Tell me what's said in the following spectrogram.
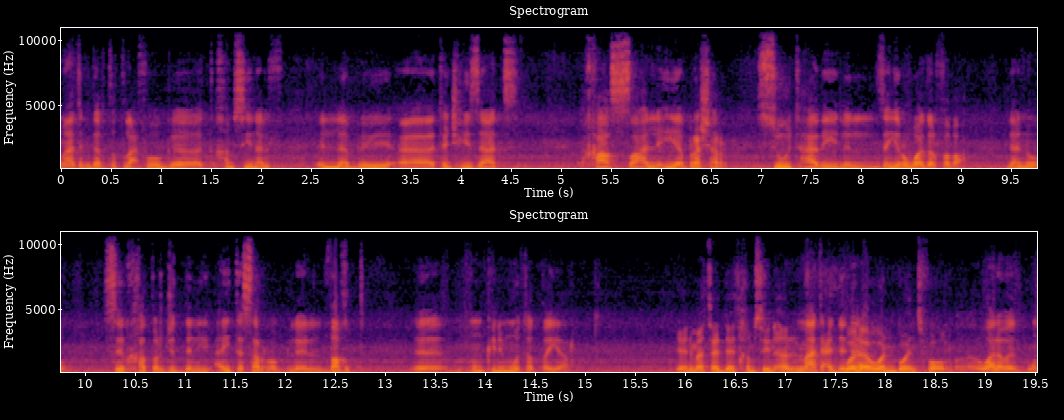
ما تقدر تطلع فوق آه، 50000 إلا بتجهيزات خاصة اللي هي pressure suit هذه زي رواد الفضاء لأنه تصير خطر جدا أي تسرب للضغط ممكن يموت الطيار يعني ما تعديت 50000 ما تعديت. ولا 1.4 ولا 1.4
